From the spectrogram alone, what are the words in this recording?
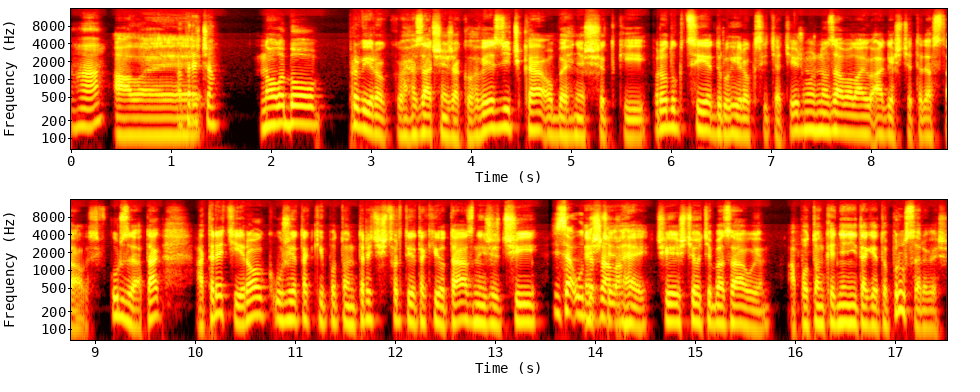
Aha. Ale... A prečo? No lebo prvý rok začneš ako hviezdička, obehneš všetky produkcie, druhý rok si ťa tiež možno zavolajú, ak ešte teda stále si v kurze a tak. A tretí rok už je taký potom, tretí, štvrtý je taký otázny, že či Si sa ešte, udržala. hej, či ešte o teba záujem. A potom, keď není, tak je to prúser, vieš.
